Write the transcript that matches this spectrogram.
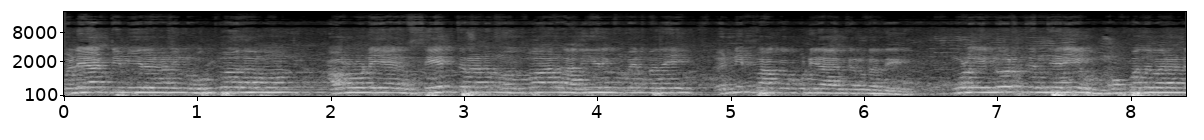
விளையாட்டு வீரர்களின் உத்வேகமும் அவர்களுடைய சேர்த்திறனும் எவ்வாறு அதிகரிக்கும் என்பதை எண்ணி பார்க்கக்கூடியதாக இருக்கின்றது. உங்களுக்கு எல்லோருக்கும் தெரியும் முப்பது வருட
